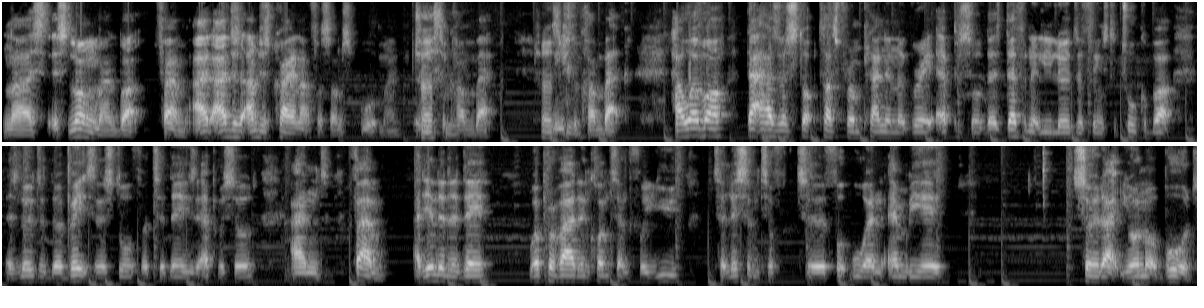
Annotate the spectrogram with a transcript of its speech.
nah, it's, it's long, man. But fam, I, I just I'm just crying out for some sport, man. It Trust needs me. to come back. Trust needs me. to come back. However, that hasn't stopped us from planning a great episode. There's definitely loads of things to talk about. There's loads of debates in store for today's episode. And fam, at the end of the day, we're providing content for you to listen to to football and NBA so that you're not bored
